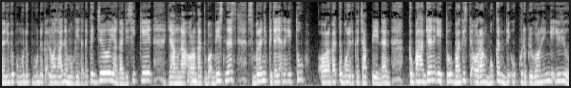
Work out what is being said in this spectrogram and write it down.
dan juga pemuda-pemuda kat luar sana mungkin tak ada kerja, yang gaji sikit, yang nak orang kata buat bisnes. Sebenarnya kejayaan itu orang kata boleh dikecapi dan kebahagiaan itu bagi setiap orang bukan diukur daripada wang ringgit you, you.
